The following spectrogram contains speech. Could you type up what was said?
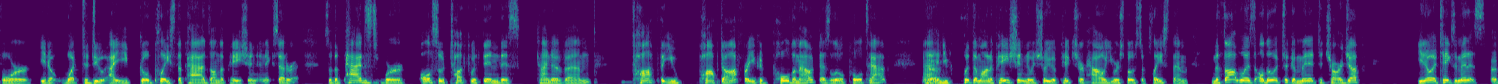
for you know what to do i.e go place the pads on the patient and etc so the pads were also tucked within this kind of um, top that you popped off right you could pull them out as a little pull tab uh, yeah. and you put them on a patient and it would show you a picture of how you were supposed to place them. And the thought was, although it took a minute to charge up, you know, it takes a minute uh,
